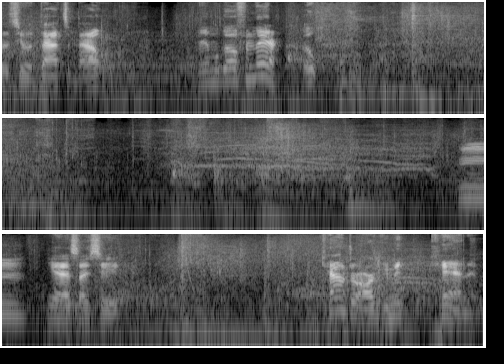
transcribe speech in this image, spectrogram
let's see what that's about. And we'll go from there. Oh. Hmm, yes, I see. Counter-argument, cannon.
